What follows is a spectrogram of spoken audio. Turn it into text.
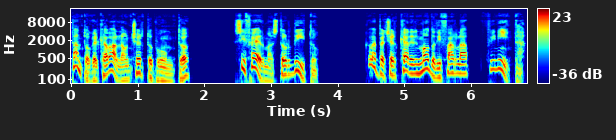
tanto che il cavallo a un certo punto si ferma stordito, come per cercare il modo di farla finita.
